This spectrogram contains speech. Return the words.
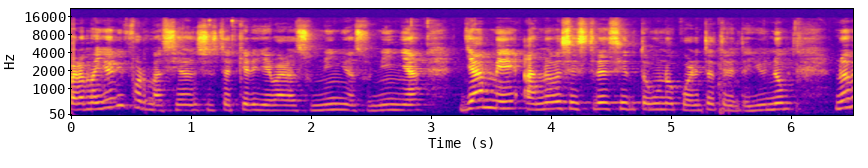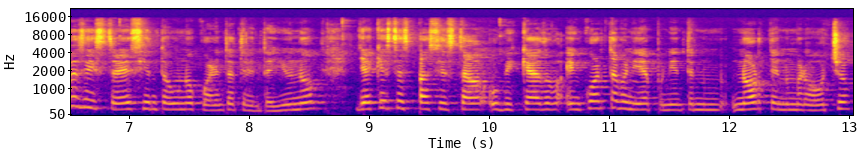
Para mayor información, si usted quiere llevar a su niño, a su niña, llame a 963-101-4031 963-101-4031, ya que este espacio está ubicado en Cuarta Avenida Poniente Norte, número 8,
